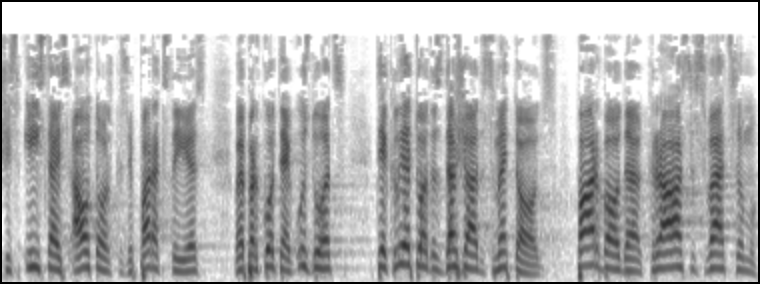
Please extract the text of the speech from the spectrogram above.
šis īstais autors, kas ir parakstījies, vai par ko tiek uzdots, tiek lietotas dažādas metodas. Pārbauda krāsas vecumu,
